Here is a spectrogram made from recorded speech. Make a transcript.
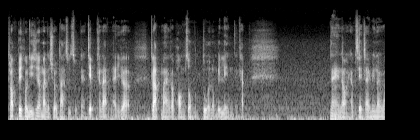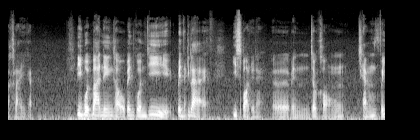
ครอปเป็นคนที่เชื่อมั่นในโชต้าสุดๆเนี่ยเจ็บขนาดไหนก็ กลับมาก็พร้อมส่งตัวลงไปเล่นนะครับแน่นอนครับเสียใจไม่น้อยกว่าใครครับ อีกบทบาทหนึ่งเขาเป็นคนที่เป็นนักกีฬาอีสปอร์ตด้วยนะเออเป็นเจ้าของแชมป์ฟี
